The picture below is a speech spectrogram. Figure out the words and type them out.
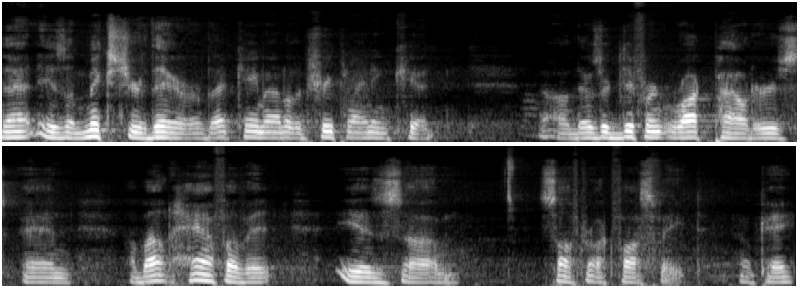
that is a mixture there. That came out of the tree planting kit. Uh, those are different rock powders, and about half of it is um, soft rock phosphate. Okay,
